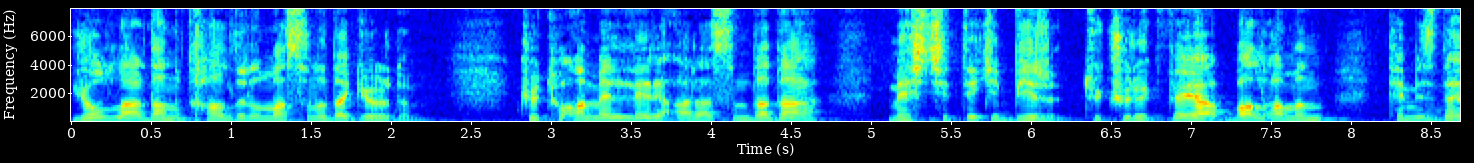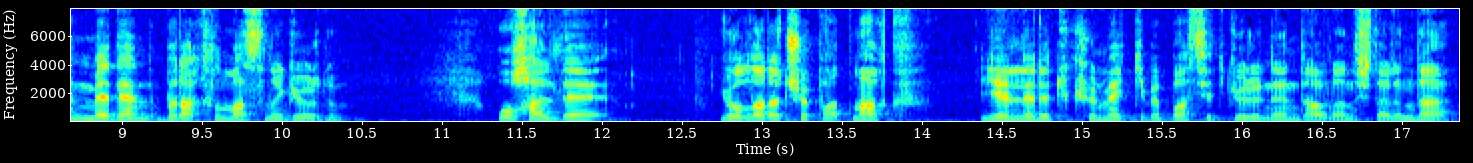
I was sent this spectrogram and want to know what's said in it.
yollardan kaldırılmasını da gördüm. Kötü amelleri arasında da mescitteki bir tükürük veya balgamın temizlenmeden bırakılmasını gördüm. O halde yollara çöp atmak, yerlere tükürmek gibi basit görünen davranışların da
